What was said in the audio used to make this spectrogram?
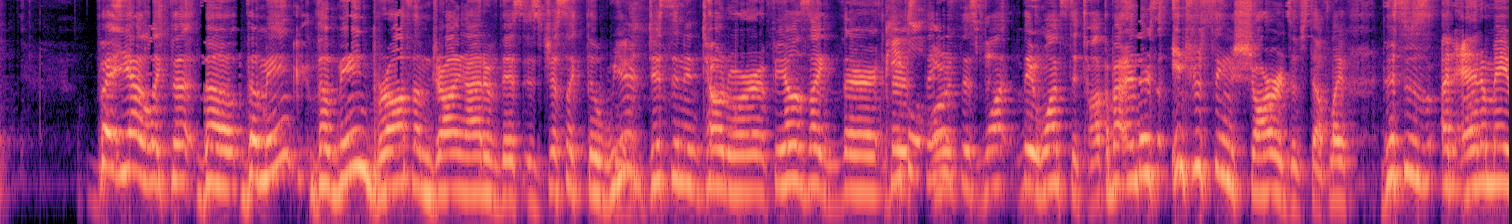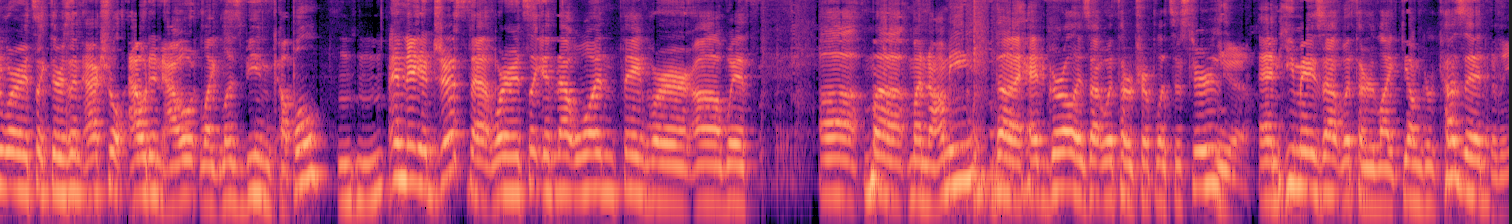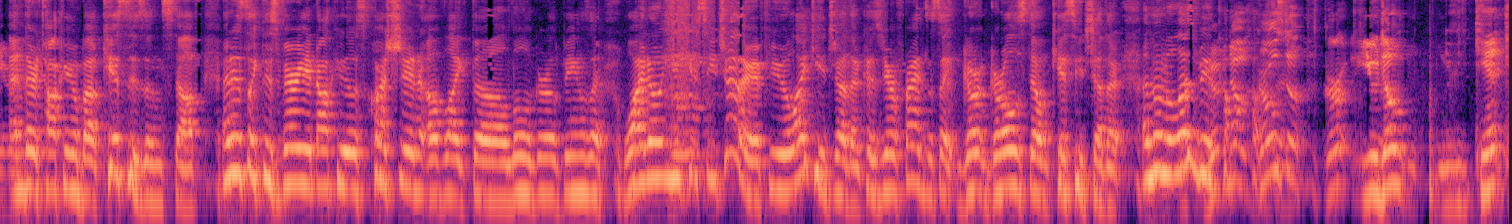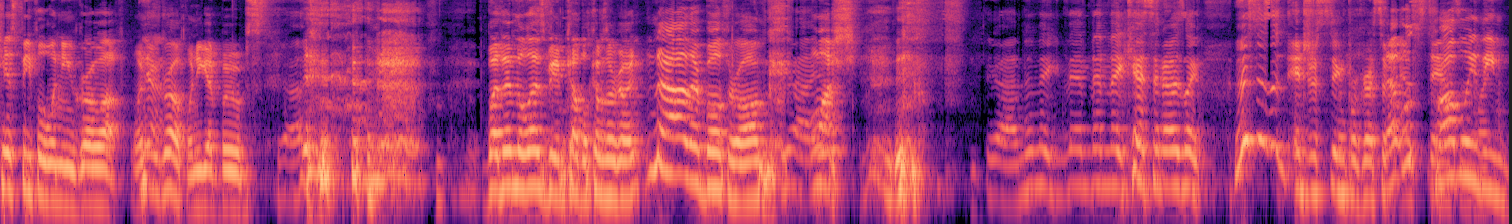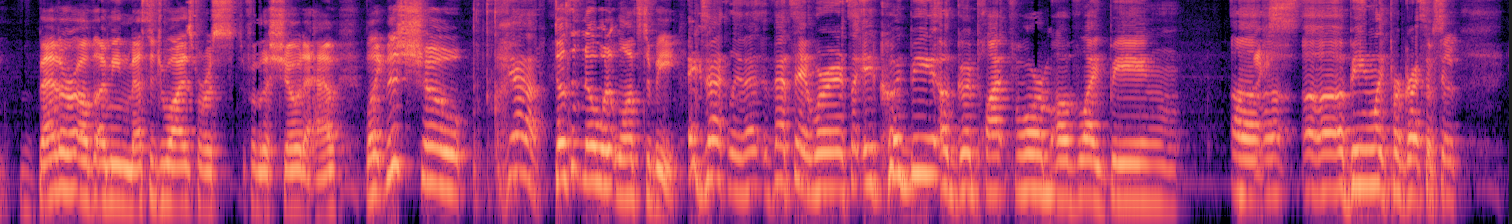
But yeah, like the the the main the main broth I'm drawing out of this is just like the weird dissonant tone where it feels like there there's things this want they wants to talk about and there's interesting shards of stuff. Like this is an anime where it's like there's an actual out and out like lesbian couple. Mm-hmm. and they address that where it's like in that one thing where uh with uh, Ma- Manami, the head girl, is out with her triplet sisters. Yeah. And Hime is out with her, like, younger cousin. And they- And they're talking about kisses and stuff. And it's, like, this very innocuous question of, like, the little girl being like, why don't you kiss each other if you like each other? Because you're friends. It's like, gir- girls don't kiss each other. And then the lesbian couple No, girls in. don't. Girl, you don't. You can't kiss people when you grow up. When Yeah. you grow up, when you get boobs. but then the lesbian couple comes over going, "Nah, they're both wrong. Yeah, Wash." Yeah, and then they then, then they kiss, and I was like, this is an interesting progressive. That was probably the better of. I mean, message wise for us for the show to have. Like this show yeah. doesn't know what it wants to be. Exactly. That that's it. Where it's like it could be a good platform of like being, uh, Like uh, uh, being like progressive. So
